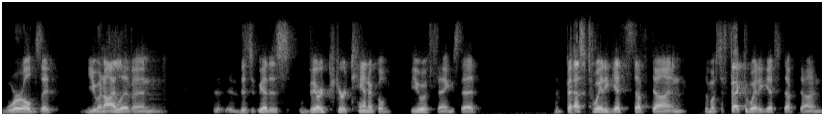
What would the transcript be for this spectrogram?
worlds that you and I live in, this, we have this very puritanical view of things that the best way to get stuff done, the most effective way to get stuff done,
